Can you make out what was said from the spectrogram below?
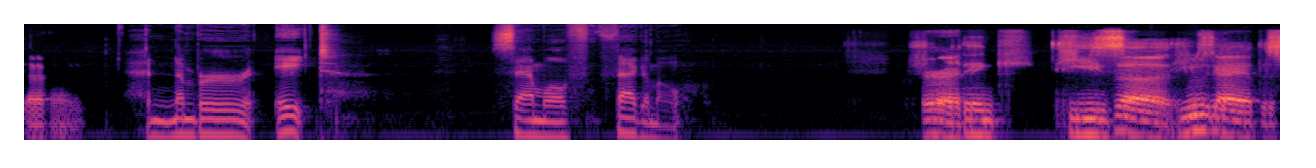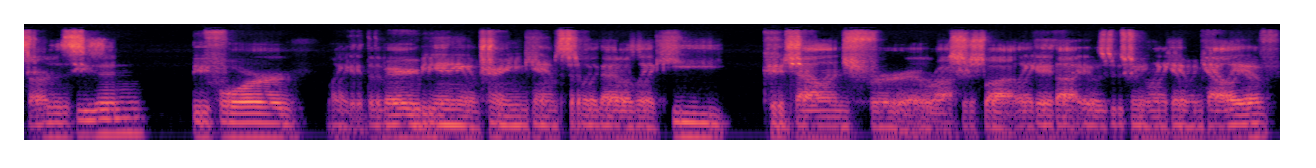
Definitely. At number eight, Samuel Fagemo. Sure, I think he's uh he was a guy at the start of the season before like at the very beginning of training camp stuff like that. I was like he could challenge for a roster spot. Like I thought it was between like him and Kaliyev,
